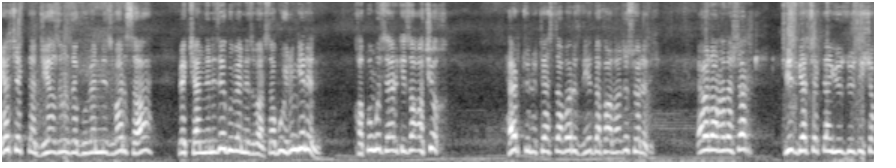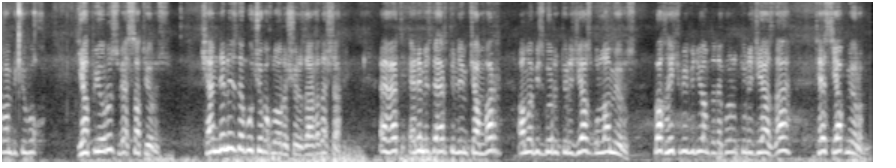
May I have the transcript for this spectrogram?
gerçekten cihazınıza güveniniz varsa ve kendinize güveniniz varsa buyurun gelin. Kapımız herkese açık. Her türlü teste varız diye defalarca söyledik. Evet arkadaşlar biz gerçekten yüzde yüz iş yapan bir çubuk yapıyoruz ve satıyoruz. Kendimiz de bu çubukla uğraşıyoruz arkadaşlar. Evet elimizde her türlü imkan var ama biz görüntülü cihaz kullanmıyoruz. Bakın hiçbir videomda da görüntülü cihazla test yapmıyorum.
